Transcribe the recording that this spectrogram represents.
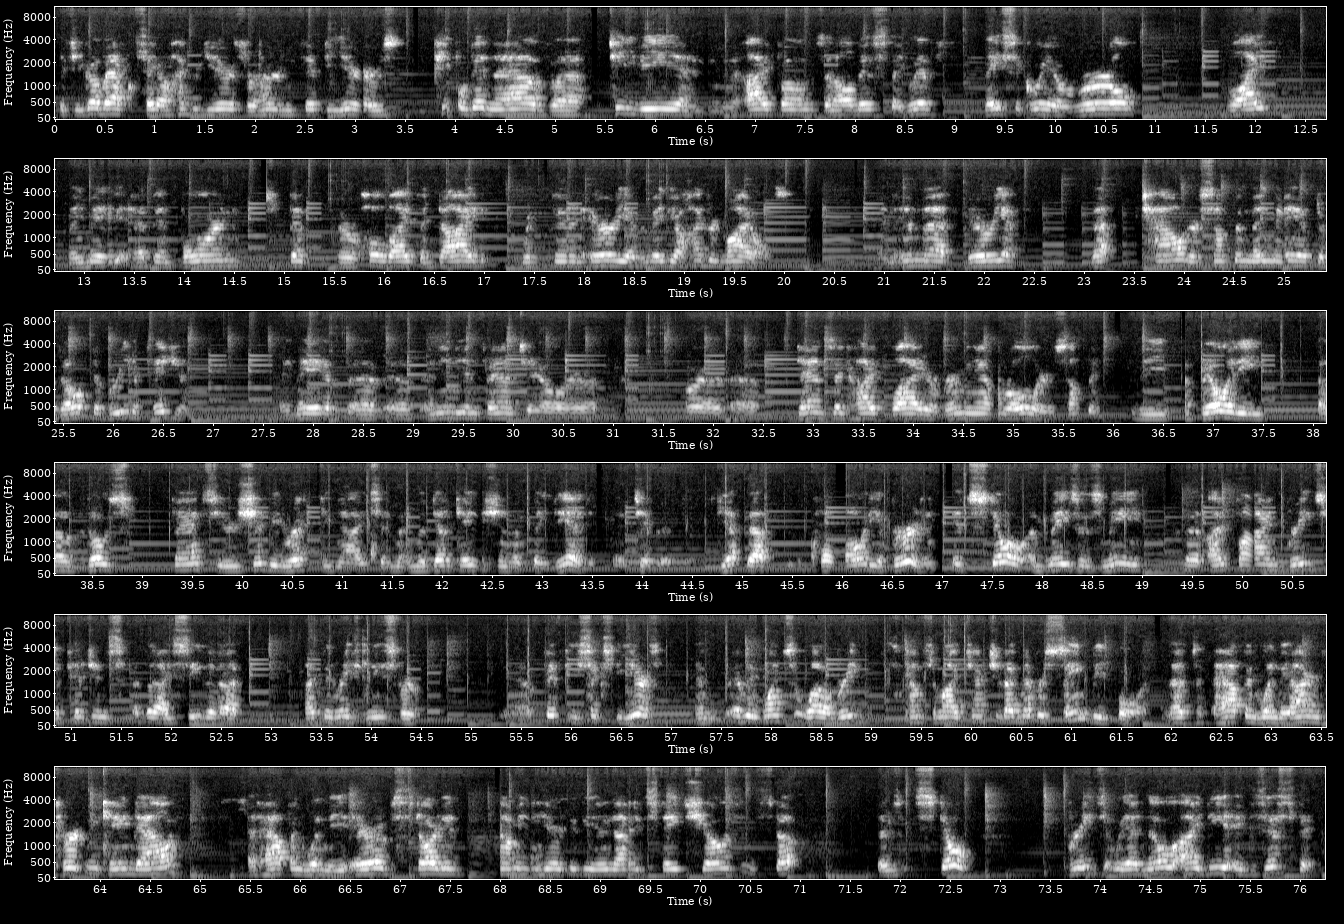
if you go back, say, 100 years or 150 years, people didn't have uh, TV and iPhones and all this. They lived basically a rural life. They may have been born spent their whole life and died within an area of maybe 100 miles. And in that area, that town or something, they may have developed a breed of pigeon. They may have uh, an Indian fantail or a, or a, a Danzig High Fly or Birmingham Roller or something. The ability of those fanciers should be recognized and, and the dedication that they did to get that quality of bird. And it still amazes me that I find breeds of pigeons that I see that I, I've been raising these for you know, 50, 60 years, and every once in a while a breed comes to my attention I've never seen before. That happened when the Iron Curtain came down. That happened when the Arabs started coming here to the United States shows and stuff. There's still breeds that we had no idea existed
